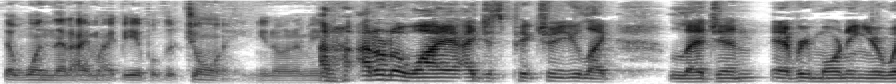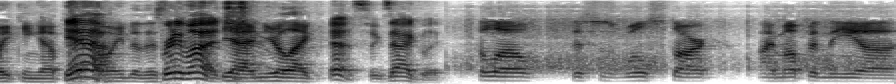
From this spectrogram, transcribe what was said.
the one that I might be able to join. You know what I mean? I don't, know why I just picture you like legend. Every morning you're waking up Yeah, and going to this. pretty much. Yeah, and you're like, yes, exactly. hello, this is Will Stark. I'm up in the, uh,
